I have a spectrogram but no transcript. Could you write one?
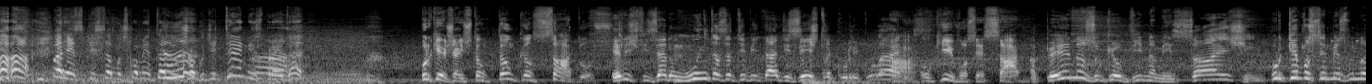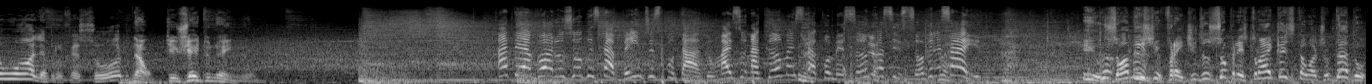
Ah, Parece que estamos comentando um jogo de tênis, Preta. Por que já estão tão cansados? Eles fizeram muitas atividades extracurriculares. Ah, o que você sabe? Apenas o que eu vi na mensagem. Por que você mesmo não olha, professor? Não, de jeito nenhum. Até agora o jogo está bem disputado, mas o Nakama está começando a se sobressair. E os homens de frente do Super Strikers estão ajudando.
